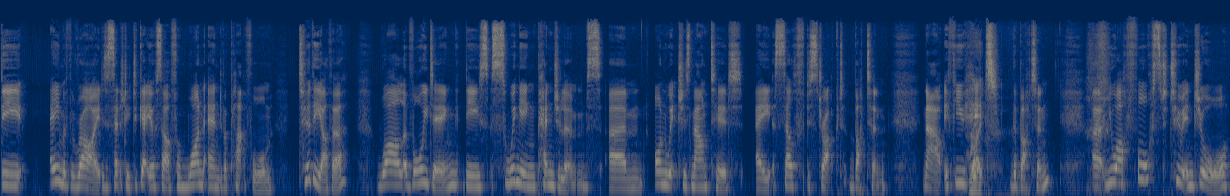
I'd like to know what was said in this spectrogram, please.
the aim of the ride is essentially to get yourself from one end of a platform to the other while avoiding these swinging pendulums um, on which is mounted a self destruct button. Now, if you hit Right. the button, uh, you are forced to endure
